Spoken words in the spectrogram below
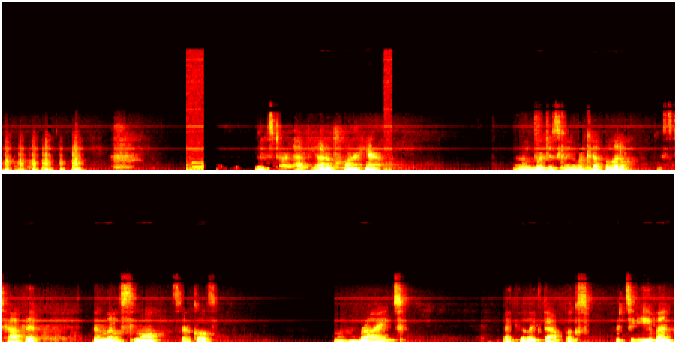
I'm going to start at the outer corner here. And we're just going to work it up a little. Just tap it in little small circles. All right. I feel like that looks pretty even.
